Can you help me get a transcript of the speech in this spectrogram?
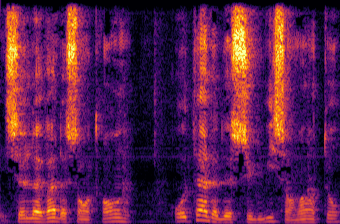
Il se leva de son trône, ôta de dessus lui son manteau,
